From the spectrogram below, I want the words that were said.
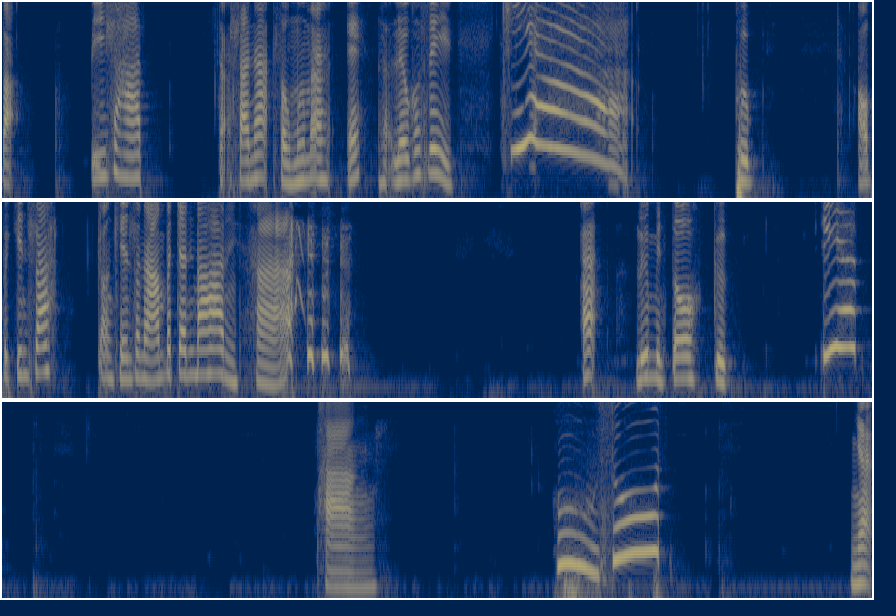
ปะ ปีศาจตะสานะส่งมือมา เอ๊ะ เร็วเขาสิเคียพึบ เอาไปกินซะกางเขนสนามประจันบาน หา อะ ลืมปินโตกึก เอียด พางหูสุดงะ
